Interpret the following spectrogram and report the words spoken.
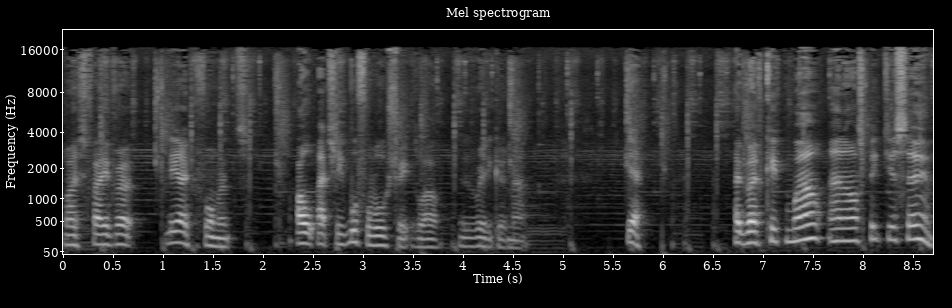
most favourite Leo performance? Oh, actually, Wolf of Wall Street as well. It was really good in that. Yeah. Hope you're both keeping well, and I'll speak to you soon.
